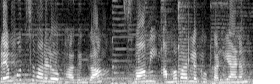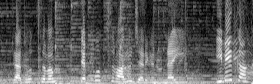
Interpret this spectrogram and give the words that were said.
బ్రహ్మోత్సవాలలో భాగంగా స్వామి అమ్మవార్లకు కళ్యాణం రథోత్సవం తెప్పోత్సవాలు జరగనున్నాయి. ఇవే కాక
